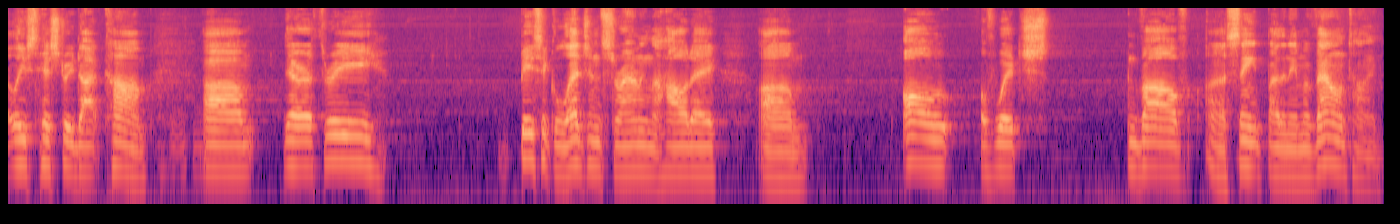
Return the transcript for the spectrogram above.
at least history.com, um, there are three basic legends surrounding the holiday, um, all of which involve a saint by the name of Valentine.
